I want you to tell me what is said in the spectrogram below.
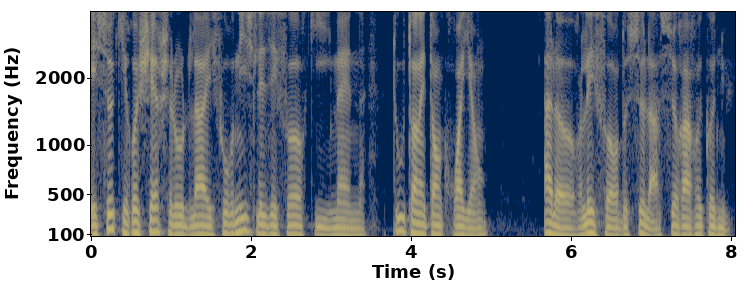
Et ceux qui recherchent l'au-delà et fournissent les efforts qui y mènent, tout en étant croyants, alors l'effort de cela sera reconnu.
